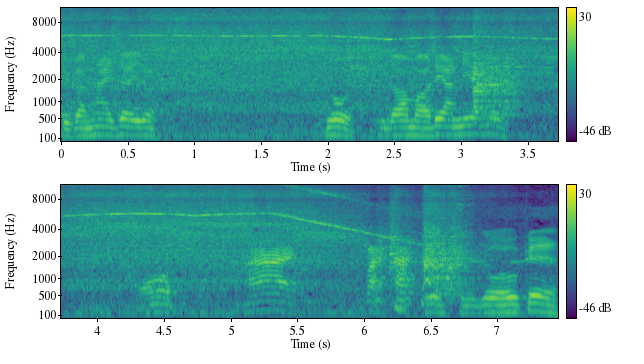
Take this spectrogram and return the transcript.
Chỉ cần hai giây thôi. Rồi giờ mở đèn đi em ơi ba rồi ok.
